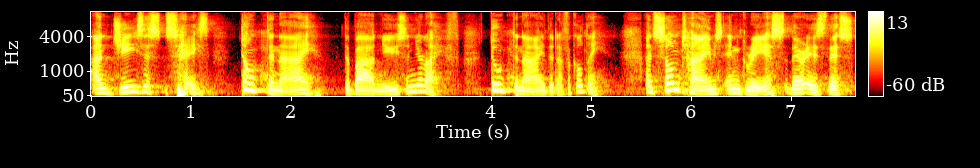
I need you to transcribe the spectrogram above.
And Jesus says, Don't deny the bad news in your life. Don't deny the difficulty. And sometimes in grace, there is this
